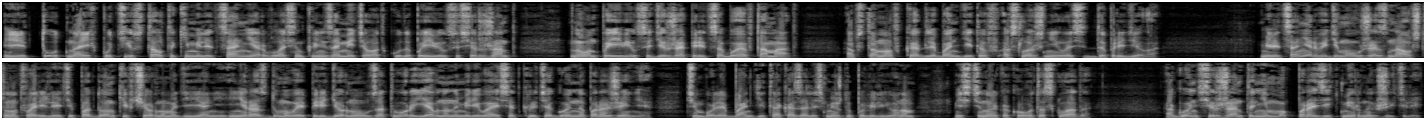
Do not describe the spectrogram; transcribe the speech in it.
И тут на их пути встал таки милиционер. Власенко не заметил, откуда появился сержант, но он появился, держа перед собой автомат – Обстановка для бандитов осложнилась до предела. Милиционер, видимо, уже знал, что натворили эти подонки в черном одеянии, и, не раздумывая, передернул затвор, явно намереваясь открыть огонь на поражение. Тем более бандиты оказались между павильоном и стеной какого-то склада. Огонь сержанта не мог поразить мирных жителей.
